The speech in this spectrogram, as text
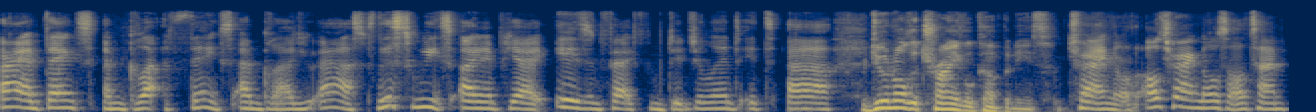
All right, thanks. I'm glad. Thanks. I'm glad you asked. This week's INPI is in fact from Digilent. It's uh We're doing all the triangle companies. triangles, all triangles, all the time.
